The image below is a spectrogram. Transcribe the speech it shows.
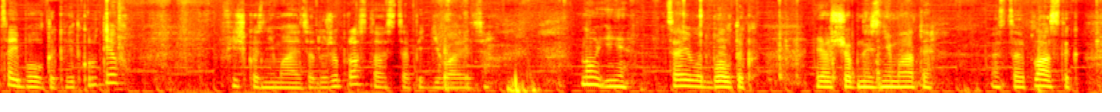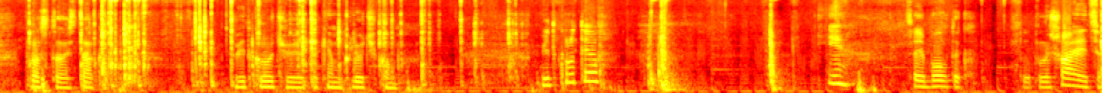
Цей болтик відкрутив. Фішка знімається дуже просто, ось це піддівається. Ну і цей от болтик, я щоб не знімати ось цей пластик, просто ось так відкручую таким ключиком. Відкрутив. І цей болтик тут лишається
